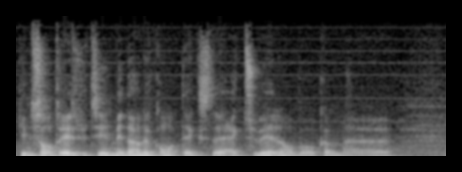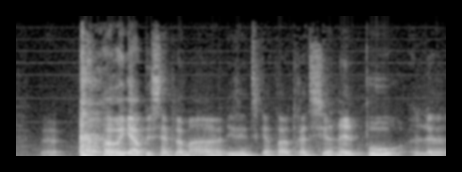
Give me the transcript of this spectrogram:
qui me sont très utiles, mais dans le contexte actuel, on va comme regarder simplement des indicateurs traditionnels pour le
